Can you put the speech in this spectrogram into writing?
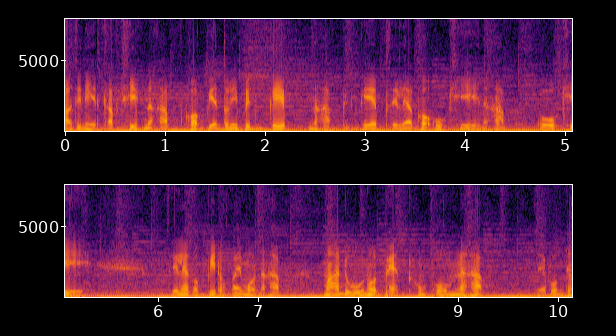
alternate กับ shift นะครับ ก็เปลี่ยนตัวนี้เป็น grave นะครับ เป็น grave เสร็จแล้วก็โอเคนะครับ โอเค ร็จแล้วก็ปิดออกไปหมดนะครับ มาดูโน้ตแพดของผมนะครับ เดี๋ยวผมจะ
